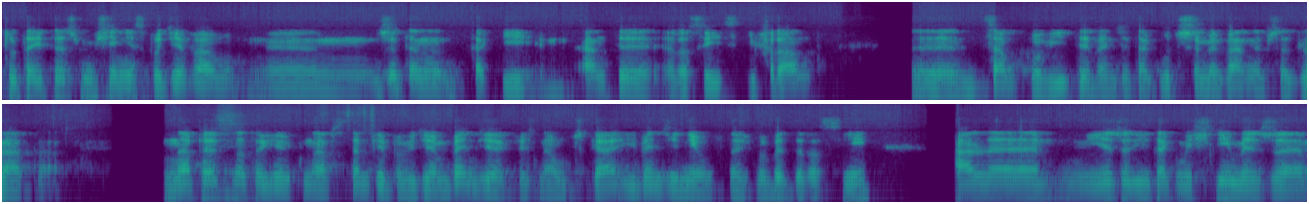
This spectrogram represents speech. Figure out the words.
tutaj też bym się nie spodziewał, że ten taki antyrosyjski front całkowity, będzie tak utrzymywany przez lata. Na pewno, tak jak na wstępie powiedziałem, będzie jakaś nauczka i będzie nieufność wobec Rosji. ale jeżeli tak myślimy, że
